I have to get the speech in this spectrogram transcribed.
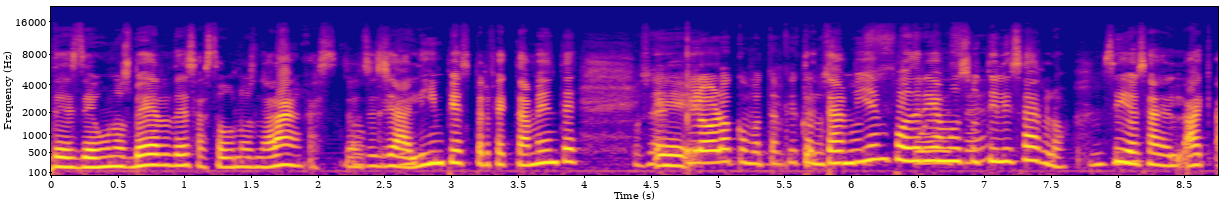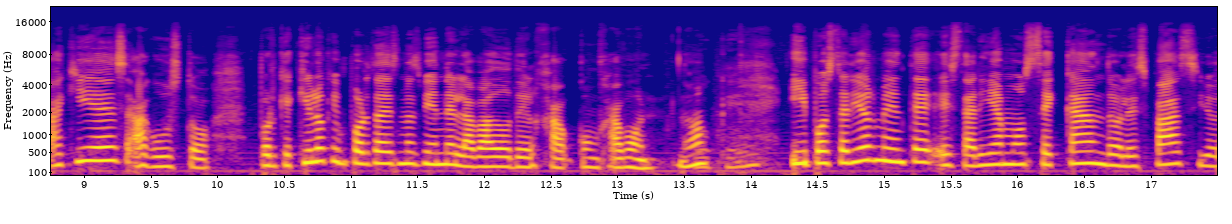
desde unos verdes hasta unos naranjas. Entonces ya limpias perfectamente. O sea, el eh, cloro como tal que conocemos. También podríamos utilizarlo. Sí, o sea, aquí es a gusto, porque aquí lo que importa es más bien el lavado del con jabón, ¿no? Y posteriormente estaríamos secando el espacio,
